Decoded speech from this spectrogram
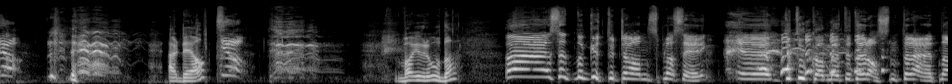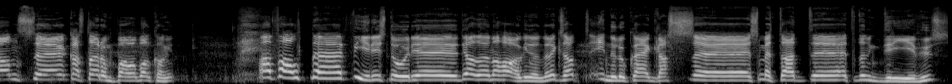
Ja. Er det alt? Ja. Hva gjorde Oda? Jeg sendte noen gutter til hans plassering. Eh, De tok ham med til terrassen til leiligheten hans, eh, kasta rumpa over balkongen. Han falt ned fire historier. De hadde denne hagen under. ikke sant? Innelukka glass eh, som et av et, eh, et dem drivhus.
